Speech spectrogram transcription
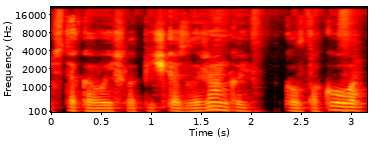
Ось така вийшла пічка з лежанкою, ковпакова.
